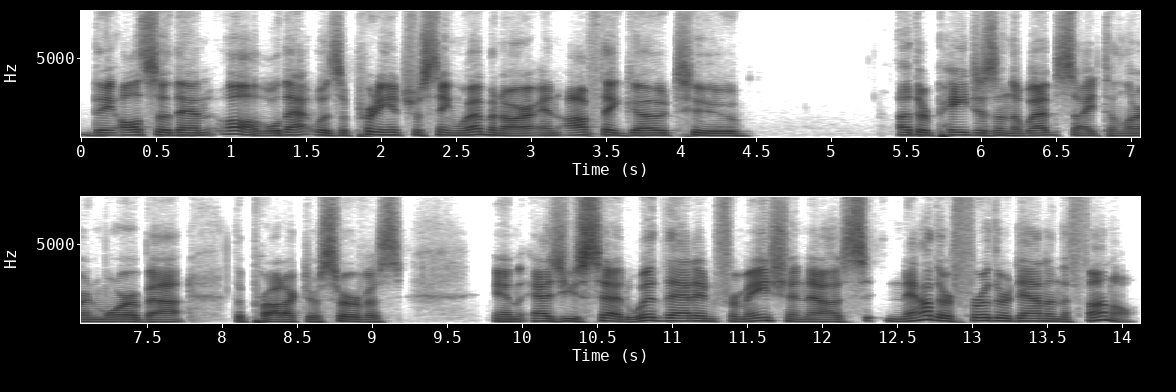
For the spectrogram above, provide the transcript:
they also then oh well that was a pretty interesting webinar and off they go to other pages on the website to learn more about the product or service and as you said, with that information now, now they're further down in the funnel,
